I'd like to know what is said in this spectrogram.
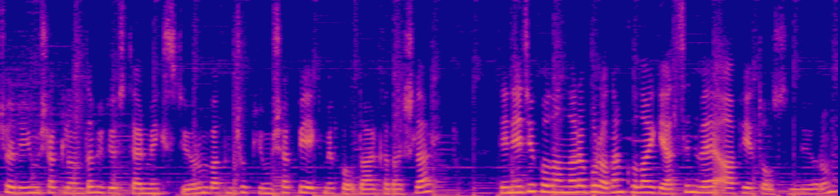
Şöyle yumuşaklığını da bir göstermek istiyorum. Bakın çok yumuşak bir ekmek oldu arkadaşlar. Deneyecek olanlara buradan kolay gelsin ve afiyet olsun diyorum.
